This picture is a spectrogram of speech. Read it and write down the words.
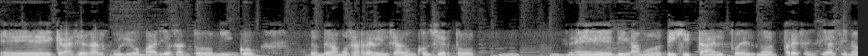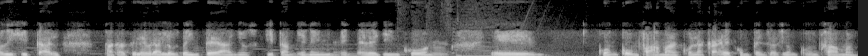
eh, gracias al Julio Mario Santo Domingo, donde vamos a realizar un concierto eh, digamos, digital, pues no presencial, sino digital, para celebrar los 20 años y también en, Medellín con, con, con Fama, con la caja de compensación con Fama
